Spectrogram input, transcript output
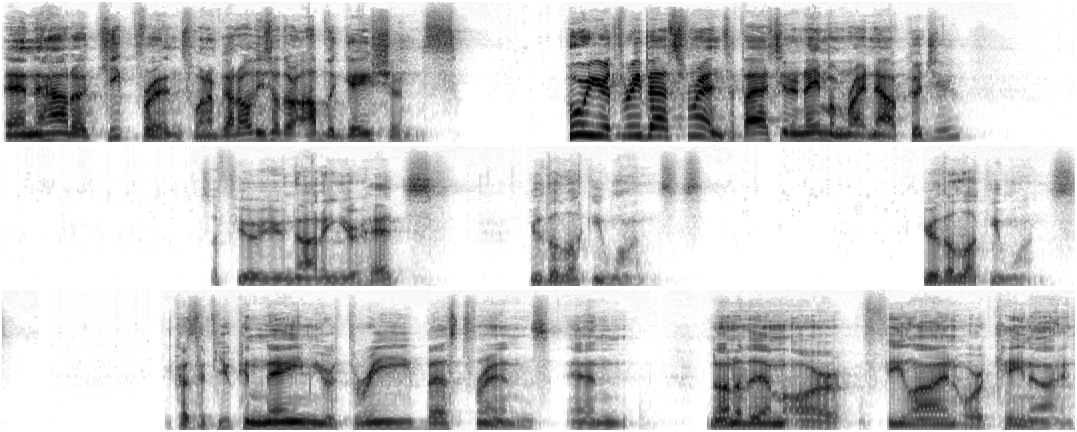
and how to keep friends when I've got all these other obligations. Who are your three best friends? If I asked you to name them right now, could you? There's a few of you nodding your heads. You're the lucky ones. You're the lucky ones. Because if you can name your three best friends and none of them are feline or canine,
